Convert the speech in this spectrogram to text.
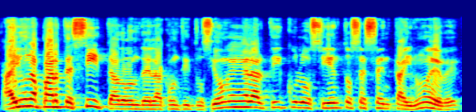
hay una partecita donde la Constitución en el artículo 169,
